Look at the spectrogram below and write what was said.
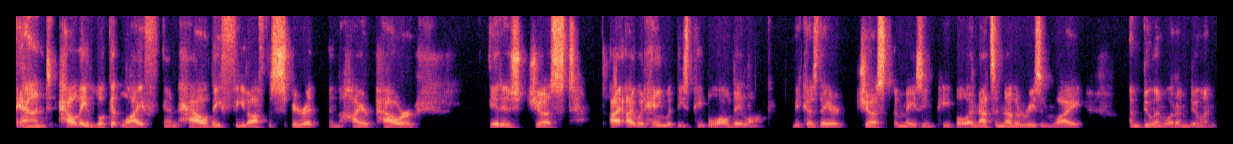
and how they look at life and how they feed off the spirit and the higher power, it is just I, I would hang with these people all day long because they are just amazing people. And that's another reason why I'm doing what I'm doing.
